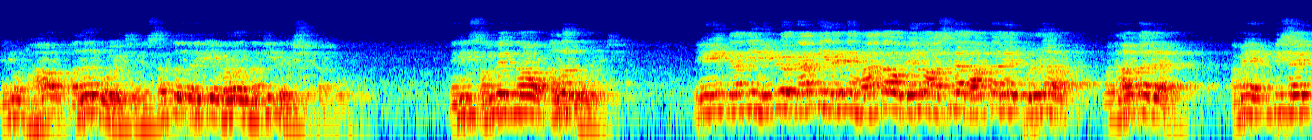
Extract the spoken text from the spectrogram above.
એનો ભાવ અલગ હોય છે શબ્દ તરીકે વર્ણન નથી કરી શકાતો. એની સંવેદનાઓ અલગ હોય છે. એ ત્યાંથી નીકળ્યો, ત્યાંથી રહીને માતાઓ, બહેનો આશીર્વાદ આપતા રહે, પૂર્ણ વધાવતા જાય અમે એમપી સાહેબ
